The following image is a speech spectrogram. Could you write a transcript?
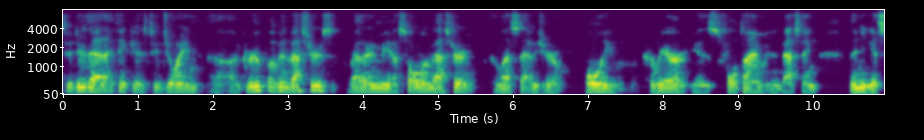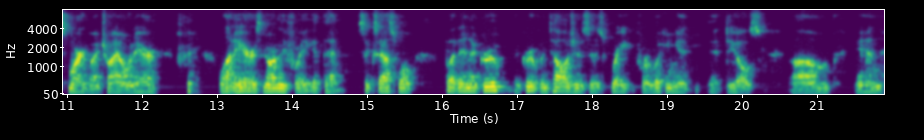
to do that, I think, is to join a, group of investors rather than be a sole investor, unless that was your only career is full-time investing. Then you get smart by trial and error. a lot of errors normally before you get that successful. But in a group, the group intelligence is great for looking at, at deals. Um, and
